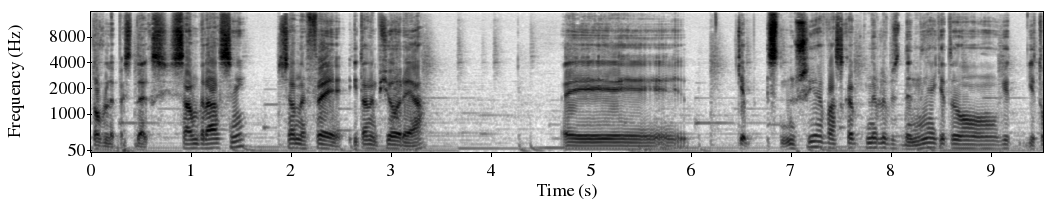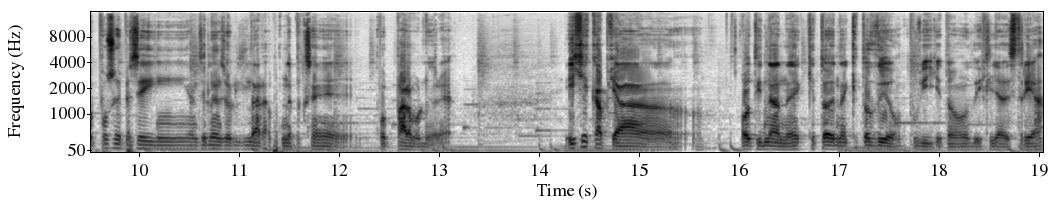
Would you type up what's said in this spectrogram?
το βλέπεις εντάξει. Σαν δράση σαν εφέ ήταν πιο ωραία. Ε, και στην ουσία βασικά την έβλεπες στην ταινία για το, για, για το πόσο έπαιζε η Αντζελίνα Τζολί Λάρα που την έπαιξε πάρα πολύ ωραία. Είχε κάποια ό,τι να είναι και το 1 και το 2 που βγήκε το 2003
